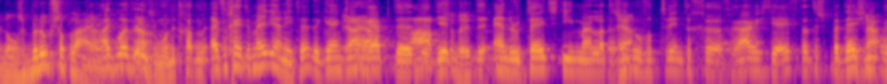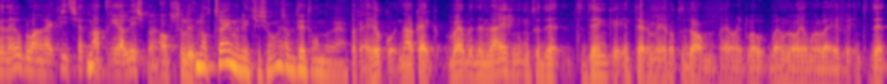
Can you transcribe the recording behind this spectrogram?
Met onze beroepsopleiding? Ja, ik wil even inzoomen, want dit gaat me... En vergeet de media niet, hè? De gangster Ja, ja, rap, de, de, de, absoluut. de Andrew Tates die maar laten zien Ja. hoeveel twintig eh, Ferraris die heeft. Dat is bij deze Ja. jongens een heel belangrijk iets, het materialisme. Absoluut. Nog twee minuutjes jongens op dit onderwerp. Oké, heel kort. Nou kijk, we hebben de neiging om te, de- te denken in termen in Rotterdam, hè, want ik woon al heel mijn leven, in te, de-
